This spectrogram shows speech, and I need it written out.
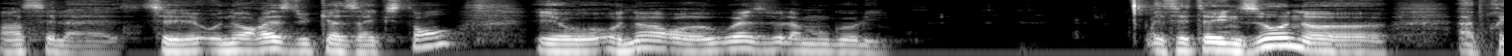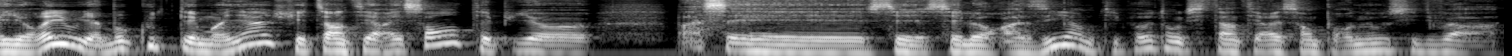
Hein, c'est au nord-est du Kazakhstan et au nord-ouest de la Mongolie. Et c'était une zone, euh, a priori, où il y a beaucoup de témoignages qui étaient intéressantes. Et puis, euh, bah, c'est c'est l'Eurasie un petit peu, donc c'était intéressant pour nous aussi de voir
